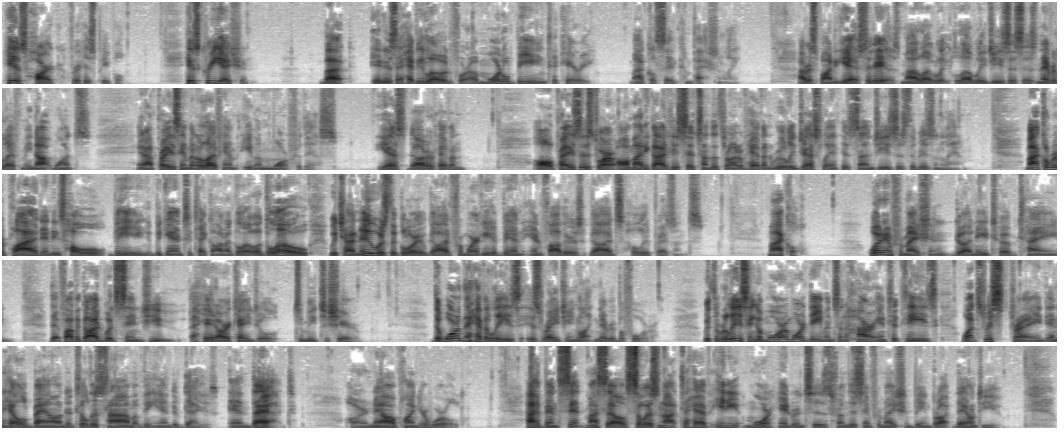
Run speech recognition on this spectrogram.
His heart for His people, His creation. But it is a heavy load for a mortal being to carry, Michael said compassionately. I responded, Yes, it is. My lovely, lovely Jesus has never left me, not once, and I praise Him and I love Him even more for this. Yes, daughter of heaven. All praises to our Almighty God who sits on the throne of heaven, ruling justly, and his Son Jesus, the risen Lamb. Michael replied, and his whole being began to take on a glow, a glow which I knew was the glory of God from where he had been in Father God's holy presence. Michael, what information do I need to obtain that Father God would send you, a head archangel, to me to share? The war in the heavenlies is raging like never before, with the releasing of more and more demons and higher entities once restrained and held bound until this time of the end of days, and that are now upon your world. I have been sent myself so as not to have any more hindrances from this information being brought down to you,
